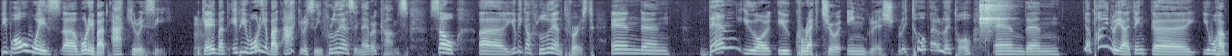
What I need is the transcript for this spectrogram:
people always uh, worry about accuracy. Okay, but if you worry about accuracy, fluency never comes. So uh, you become fluent first, and then then you are you correct your English little by little, and then yeah, finally I think uh, you will have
